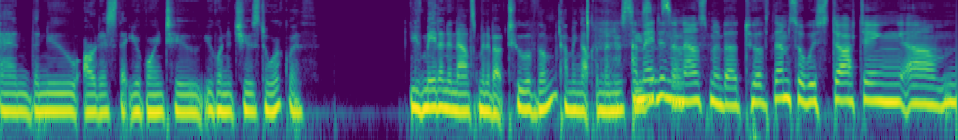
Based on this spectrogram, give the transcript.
and the new artists that you're going to you're going to choose to work with. You've made an announcement about two of them coming up in the new season. I made an so. announcement about two of them. So we're starting um,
